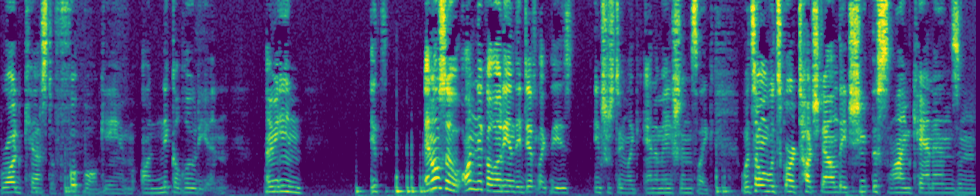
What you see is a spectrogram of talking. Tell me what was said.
broadcast a football game on Nickelodeon. I mean, it's and also on Nickelodeon they did like these interesting like animations like when someone would score a touchdown they'd shoot the slime cannons and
